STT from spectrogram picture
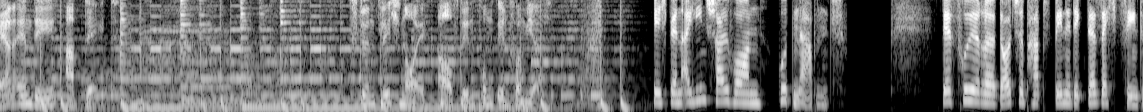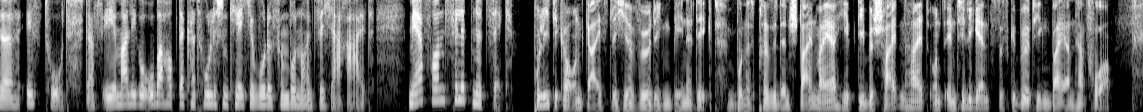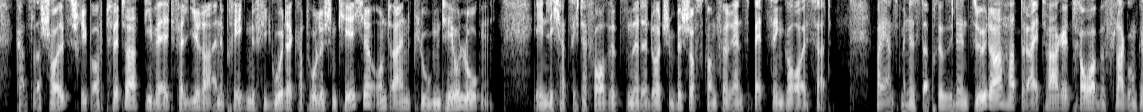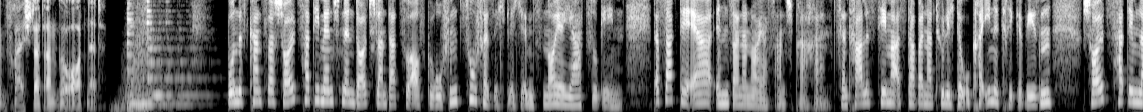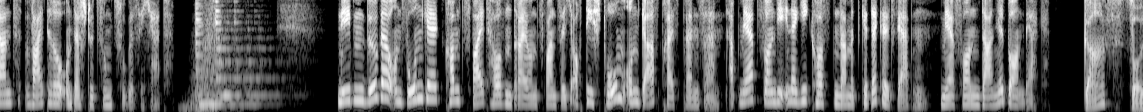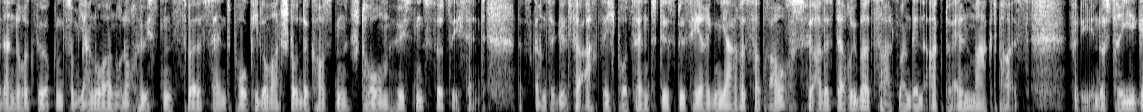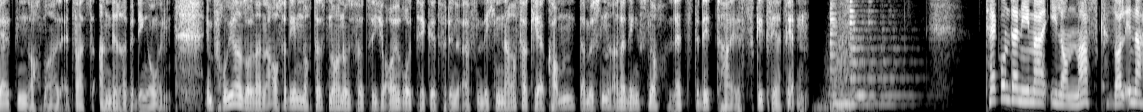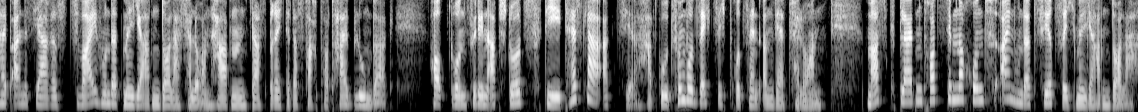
RND Update. Stündlich neu. Auf den Punkt informiert. Ich bin Eileen Schallhorn. Guten Abend. Der frühere deutsche Papst Benedikt XVI. ist tot. Das ehemalige Oberhaupt der katholischen Kirche wurde 95 Jahre alt. Mehr von Philipp Nützig. Politiker und Geistliche würdigen Benedikt. Bundespräsident Steinmeier hebt die Bescheidenheit und Intelligenz des gebürtigen Bayern hervor. Kanzler Scholz schrieb auf Twitter, die Welt verliere eine prägende Figur der katholischen Kirche und einen klugen Theologen. Ähnlich hat sich der Vorsitzende der Deutschen Bischofskonferenz Betzing geäußert. Bayerns Ministerpräsident Söder hat drei Tage Trauerbeflaggung im Freistaat angeordnet. Bundeskanzler Scholz hat die Menschen in Deutschland dazu aufgerufen, zuversichtlich ins neue Jahr zu gehen. Das sagte er in seiner Neujahrsansprache. Zentrales Thema ist dabei natürlich der Ukraine-Krieg gewesen. Scholz hat dem Land weitere Unterstützung zugesichert. Neben Bürger- und Wohngeld kommt 2023 auch die Strom- und Gaspreisbremse. Ab März sollen die Energiekosten damit gedeckelt werden. Mehr von Daniel Bornberg. Gas soll dann rückwirkend zum Januar nur noch höchstens 12 Cent pro Kilowattstunde kosten, Strom höchstens 40 Cent. Das Ganze gilt für 80 Prozent des bisherigen Jahresverbrauchs. Für alles darüber zahlt man den aktuellen Marktpreis. Für die Industrie gelten nochmal etwas andere Bedingungen. Im Frühjahr soll dann außerdem noch das 49-Euro-Ticket für den öffentlichen Nahverkehr kommen. Da müssen allerdings noch letzte Details geklärt werden. Tech-Unternehmer Elon Musk soll innerhalb eines Jahres 200 Milliarden Dollar verloren haben. Das berichtet das Fachportal Bloomberg. Hauptgrund für den Absturz, die Tesla-Aktie hat gut 65 Prozent an Wert verloren. Musk bleiben trotzdem noch rund 140 Milliarden Dollar.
